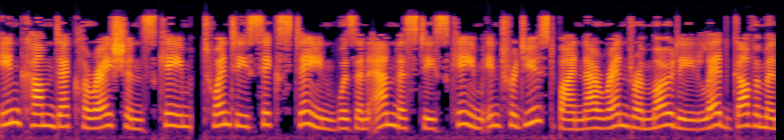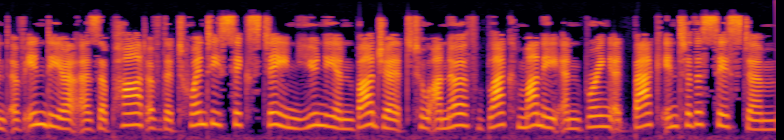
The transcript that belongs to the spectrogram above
Income Declaration Scheme 2016 was an amnesty scheme introduced by Narendra Modi-led Government of India as a part of the 2016 Union Budget to unearth black money and bring it back into the system.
